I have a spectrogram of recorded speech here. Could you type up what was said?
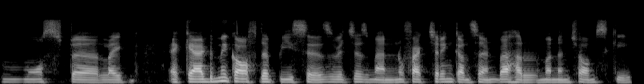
most uh, like academic of the pieces, which is manufacturing consent by Herman and Chomsky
